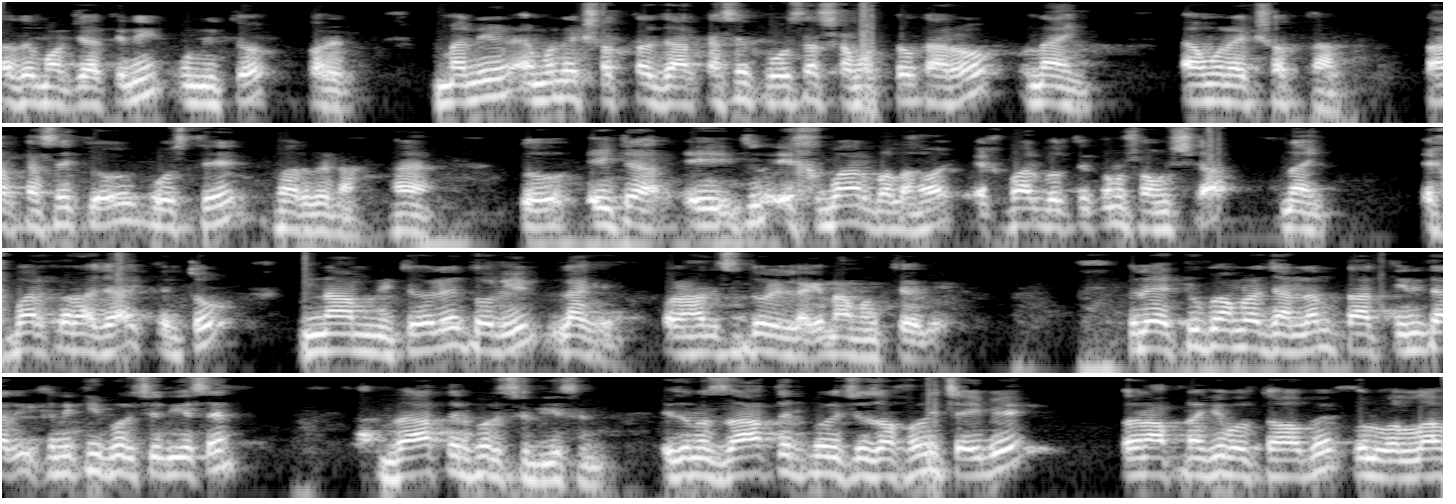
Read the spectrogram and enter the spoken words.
তাদের মর্যাদা তিনি উন্নীত করেন। মানে এমন এক সত্তা যার কাছে পৌঁছার সামর্থ্য কারও নাই। এমন এক সত্তা তার কাছে কেউ পৌঁছতে পারবে না। হ্যাঁ তো এইটা এই এখবার বলা হয়, এখবার বলতে কোনো সমস্যা নাই। এখবার করা যায় কিন্তু নাম নিতে হলে দলিল লাগে দলিল লাগে নাম নিতে হলে। তাহলে এটুকু আমরা জানলাম, তার তিনি তার এখানে কি পরিচয় দিয়েছেন? জাতের পরিচয় দিয়েছেন। এই জন্য জাতের পরিচয় যখনই চাইবে তখন আপনাকে বলতে হবে, কুল আল্লাহ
